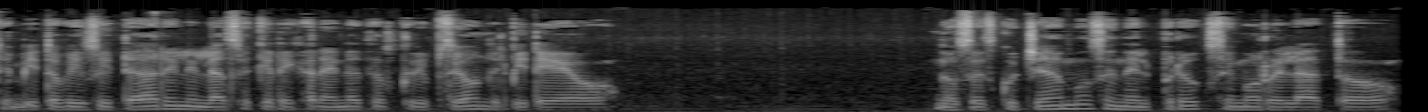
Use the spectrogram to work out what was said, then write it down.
te invito a visitar el enlace que dejaré en la descripción del video. Nos escuchamos en el próximo relato.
